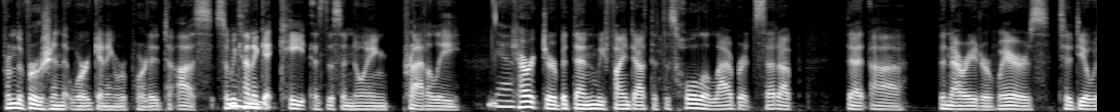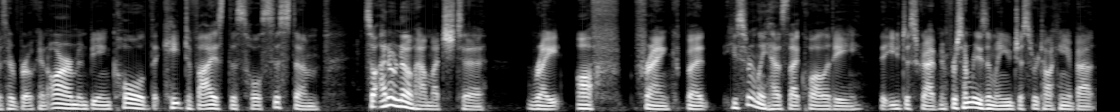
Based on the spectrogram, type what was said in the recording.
from the version that we're getting reported to us. So we kind of get Kate as this annoying, prattly yeah. character, but then we find out that this whole elaborate setup that uh, the narrator wears to deal with her broken arm and being cold, that Kate devised this whole system. So I don't know how much to write off Frank, but he certainly has that quality that you described. And for some reason, when you just were talking about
